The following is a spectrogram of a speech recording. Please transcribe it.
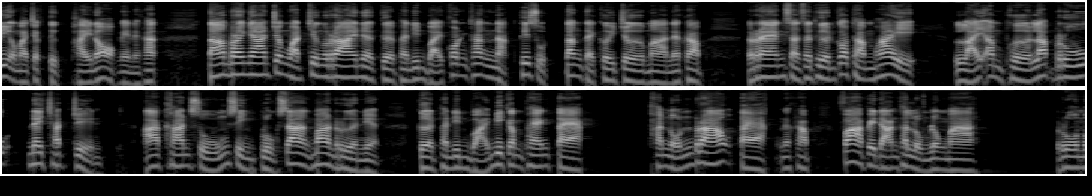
วิ่งออกมาจากตึกภายนอกเนี่ยนะครับตามรายงานจังหวัดเชียงรายเนี่ยเกิดแผ่นดินไหวค่อนข้างหนักที่สุดตั้งแต่เคยเจอมานะครับ แรงสั่นสะเทือนก็ทำให้หลายอำเภอรับรู้ได้ชัดเจน อาคารสูงสิ่งปลูกสร้างบ้านเรือนเนี่ยเกิดแผ่นดินไหวมีกำแพงแตก ถนนร้าวแตกนะครับฝ้าเพดานถล่มลงมา รวม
